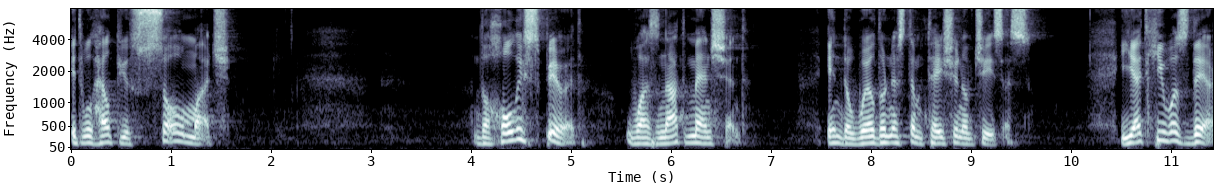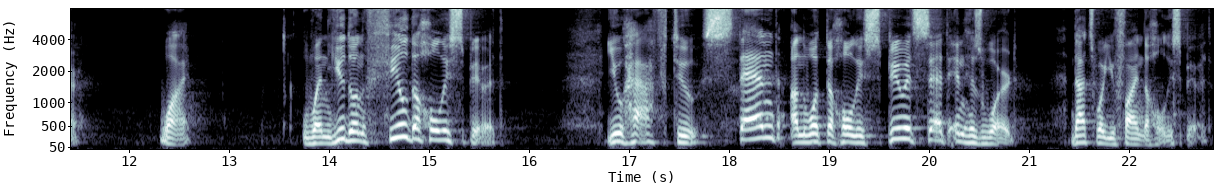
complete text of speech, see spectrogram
It will help you so much. The Holy Spirit was not mentioned in the wilderness temptation of Jesus. Yet He was there. Why? When you don't feel the Holy Spirit, you have to stand on what the Holy Spirit said in His Word. That's where you find the Holy Spirit.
